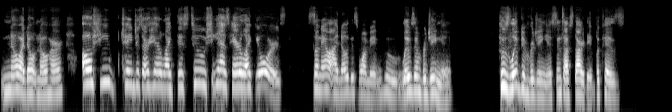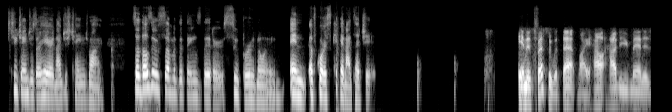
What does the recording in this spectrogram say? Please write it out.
No, I don't know her. Oh, she changes her hair like this too. She has hair like yours. So now I know this woman who lives in Virginia, who's lived in Virginia since I've started because she changes her hair and I just changed mine. So those are some of the things that are super annoying. And of course, can I touch it? And especially with that, like how how do you manage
